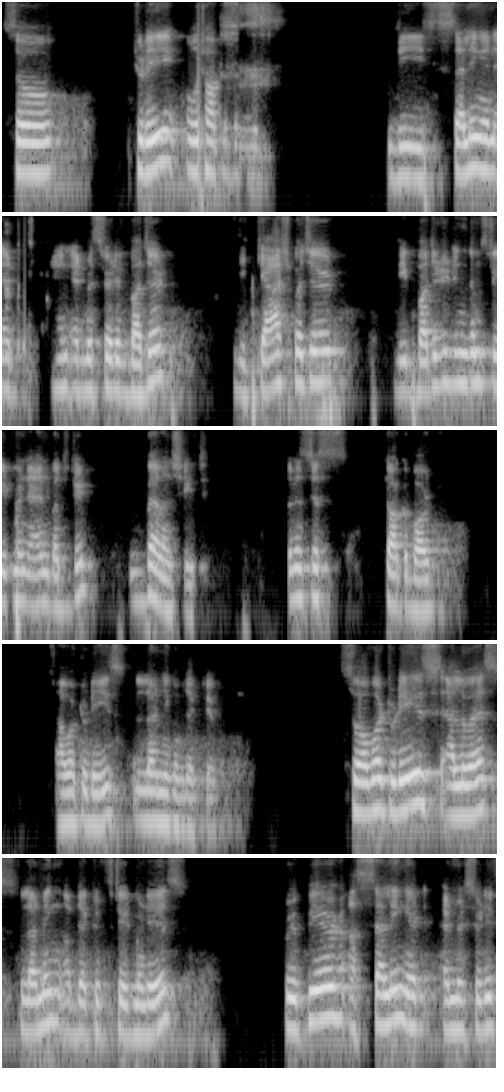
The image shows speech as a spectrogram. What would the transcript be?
So today we'll talk about the selling and, ad and administrative budget, the cash budget, the budgeted income statement, and budgeted balance sheet. So let's just talk about our today's learning objective. So our today's LOS learning objective statement is prepare a selling and administrative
